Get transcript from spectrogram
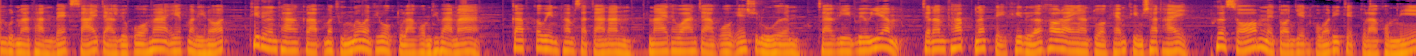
รบุญมาทันแบ็กซ้ายจากโยโกฮาม่าเอฟมารินอสที่เดินทางกลับมาถึงเมื่อวันที่ 6 ตุลาคมที่ผ่านมา กับกวินทร์ ธรรมสัจจานันท์นายทวารจาก OH ลูเวินจากลีกเบลเยียม จะนำทัพนักเตะที่เหลือเข้ารายงานตัวแคมป์ทีมชาติไทย เพื่อซ้อมในตอนเย็นของวันที่ 7 ตุลาคมนี้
